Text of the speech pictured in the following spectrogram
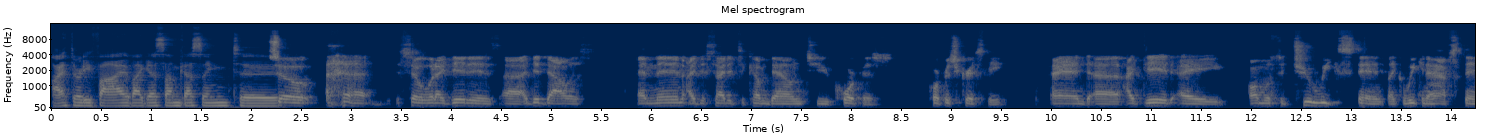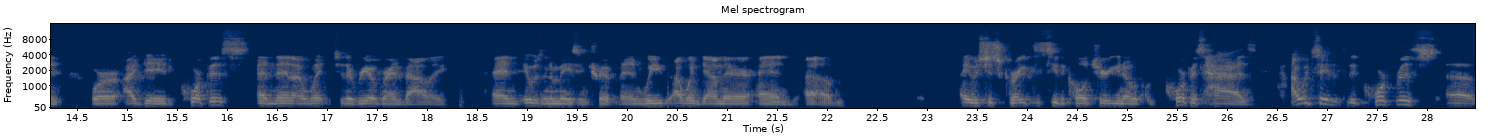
I thirty five? I guess I'm guessing to. So, so what I did is uh, I did Dallas and then I decided to come down to Corpus, Corpus Christi, and uh, I did a almost a two week stint, like a week and a half stint, where I did Corpus, and then I went to the Rio Grande Valley, and it was an amazing trip, man. We I went down there, and um, it was just great to see the culture. You know, Corpus has, I would say that the Corpus. Uh,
